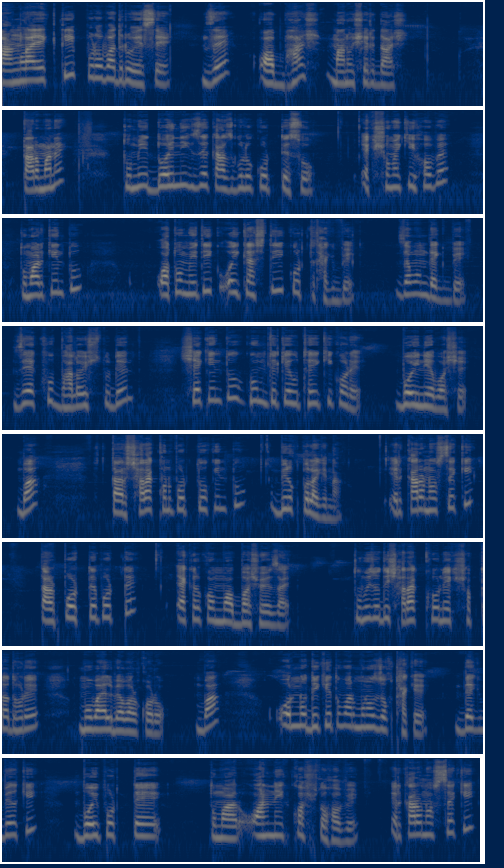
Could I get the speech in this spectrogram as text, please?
বাংলায় একটি প্রবাদ রয়েছে যে অভ্যাস মানুষের দাস। তার মানে তুমি দৈনিক যে কাজগুলো করতেছো, একসময় কি হবে? তোমার কিন্তু অটোমেটিক ওই কাজটি করতে থাকবে। যেমন দেখবে যে খুব ভালো স্টুডেন্ট সে কিন্তু ঘুম থেকে উঠেই কি করে? বই নিয়ে বসে বা তার সারাক্ষণ পড়তেও কিন্তু বিরক্ত লাগে না। এর কারণ হচ্ছে কি, তার পড়তে পড়তে একরকম অভ্যাস হয়ে যায়। তুমি যদি সারাক্ষণ এক সপ্তাহ ধরে মোবাইল ব্যবহার করো বা অন্যদিকে তোমার মনোযোগ থাকে, দেখবে কি বই পড়তে তোমার অনেক কষ্ট হবে। এর কারণ হচ্ছে কি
